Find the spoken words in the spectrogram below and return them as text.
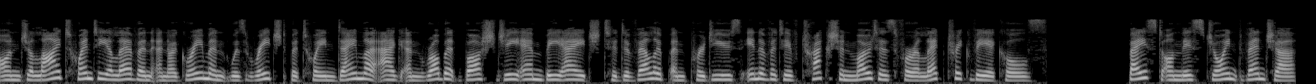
On July 2011 an agreement was reached between Daimler AG and Robert Bosch GmbH to develop and produce innovative traction motors for electric vehicles. Based on this joint venture,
